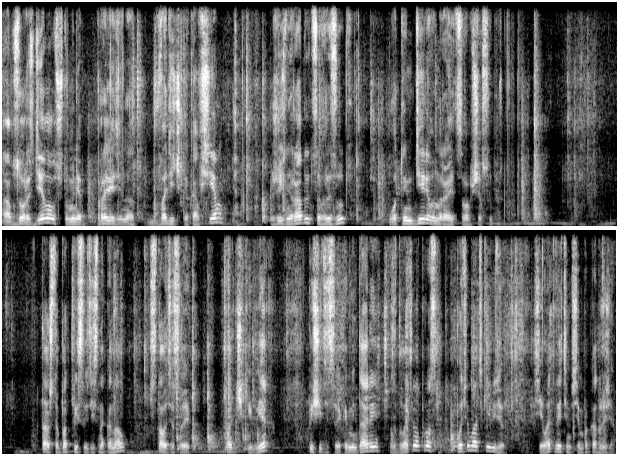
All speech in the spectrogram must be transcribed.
обзор сделал, что у меня проведена водичка ко всем. Жизнь радуется, грызут. Вот им дерево нравится, вообще супер. Так что подписывайтесь на канал, ставьте свои пальчики вверх, пишите свои комментарии, задавайте вопросы по тематике видео. Всем ответим, всем пока, друзья.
